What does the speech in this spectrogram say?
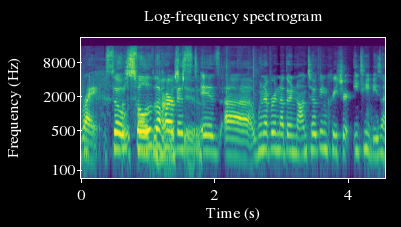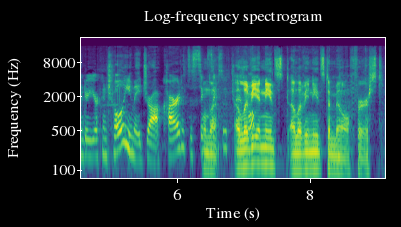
Right. So What does Soul of the Harvest, do? is uh, whenever another non-token creature ETB is under your control, you may draw a card. It's a six Hold on. six with trample. Olivia needs Olivia needs to mill first.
